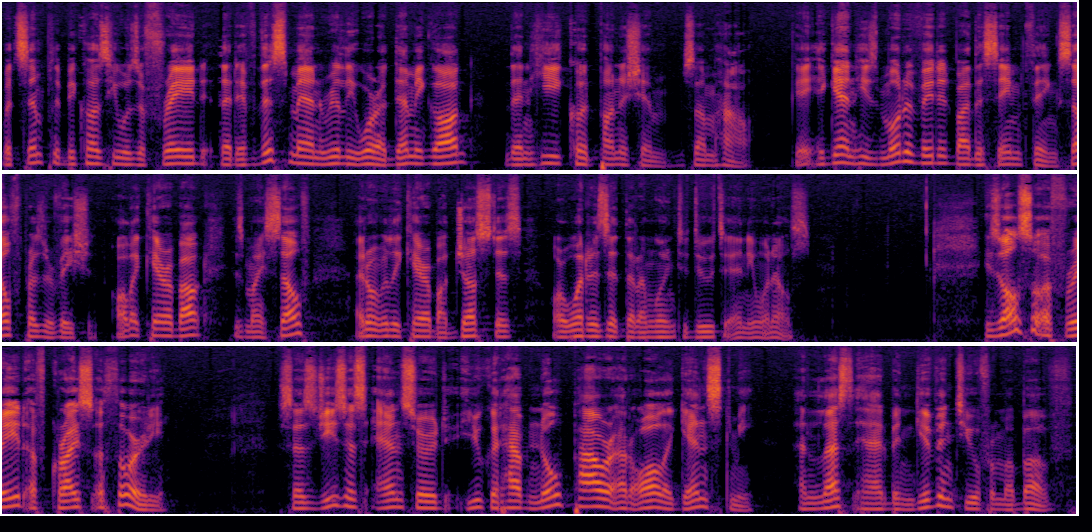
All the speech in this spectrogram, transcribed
but simply because he was afraid that if this man really were a demigod, then he could punish him somehow. Okay? Again, he's motivated by the same thing, self-preservation. All I care about is myself. I don't really care about justice or what is it that I'm going to do to anyone else. He's also afraid of Christ's authority. says Jesus answered, "You could have no power at all against me unless it had been given to you from above.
